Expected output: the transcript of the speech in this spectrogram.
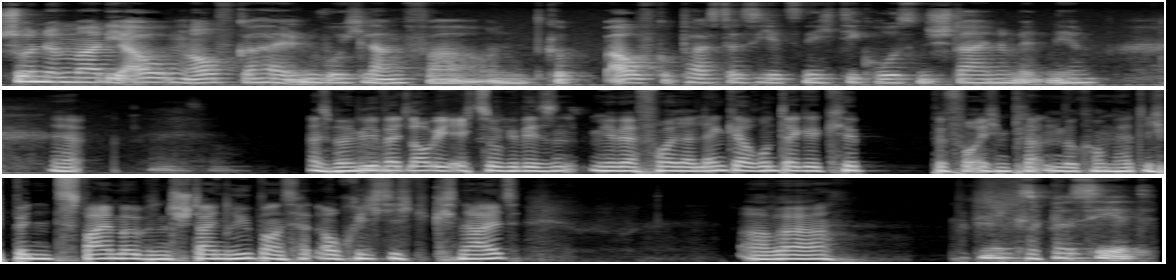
schon immer die Augen aufgehalten, wo ich lang fahre und ge- aufgepasst, dass ich jetzt nicht die großen Steine mitnehme. Ja. Also bei mir wäre, glaube ich, echt so gewesen, mir wäre vorher der Lenker runtergekippt, bevor ich einen Platten bekommen hätte. Ich bin zweimal über den Stein rüber und es hat auch richtig geknallt. Aber Nichts passiert.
